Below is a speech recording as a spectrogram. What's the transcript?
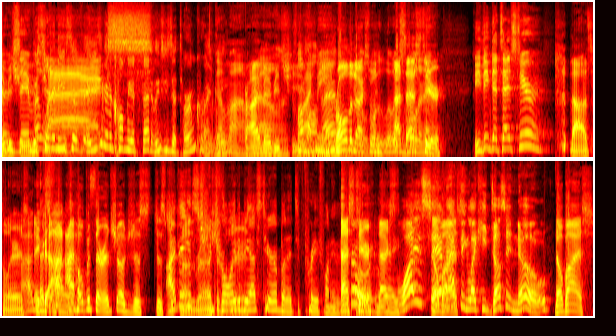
of crybaby cheese. Jay, At least you're gonna use a- at least you're gonna call me a fed. At least use the term correctly. Come on, Crybaby cheese. Come on, man. Roll the next one. That's S tier. You think that's S tier? Nah, that's hilarious. I'll It give I. I hope it's their intro just just I think it's bro. That's trolly to be hilarious. S tier, but it's pretty funny. S tier, Hey, next. Why is Sam bias. acting like he doesn't know? No bias.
